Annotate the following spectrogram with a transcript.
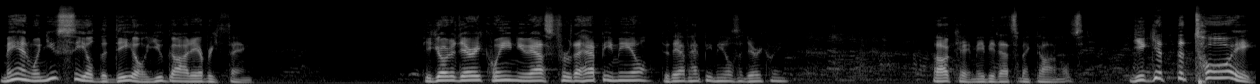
Man, when you sealed the deal, you got everything. If you go to Dairy Queen, you ask for the Happy Meal. Do they have Happy Meals at Dairy Queen? Okay, maybe that's McDonald's. You get the toy.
